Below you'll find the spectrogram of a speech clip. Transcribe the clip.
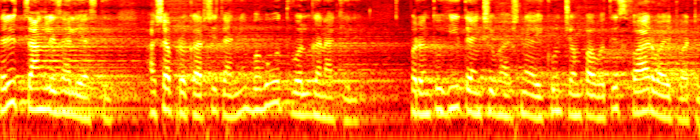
तरी चांगले झाले असते. अशा प्रकारची त्यांनी बहुत वल्गना केली. परंतु ही त्यांची भाषणे ऐकून चंपावतीस फार वाईट वाटे.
